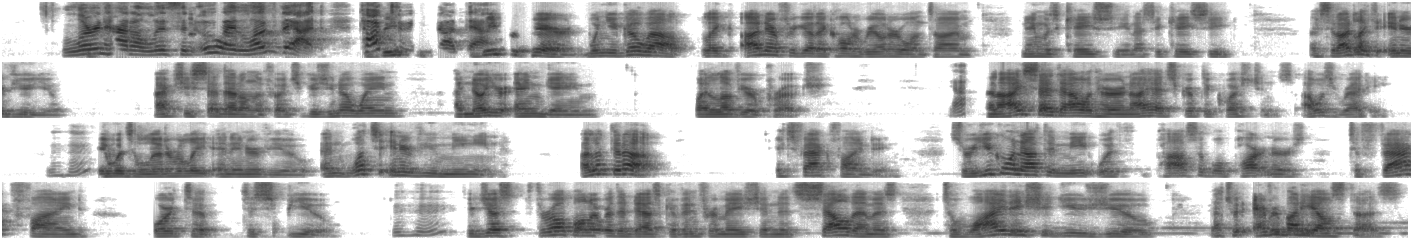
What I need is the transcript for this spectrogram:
Learn how to listen. Oh, I love that. Talk be, to me about that. Be prepared when you go out. Like I never forget. I called a realtor one time. Her name was Casey, and I said, Casey, I said I'd like to interview you. I actually said that on the phone. She goes, you know, Wayne, I know your end game I love your approach. Yeah. And I sat down with her and I had scripted questions. I was ready. Mm-hmm. It was literally an interview. And what's interview mean? I looked it up. It's fact finding. So are you going out to meet with possible partners to fact find or to to spew? Mm-hmm. To just throw up all over the desk of information and sell them as to why they should use you. That's what everybody else does.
